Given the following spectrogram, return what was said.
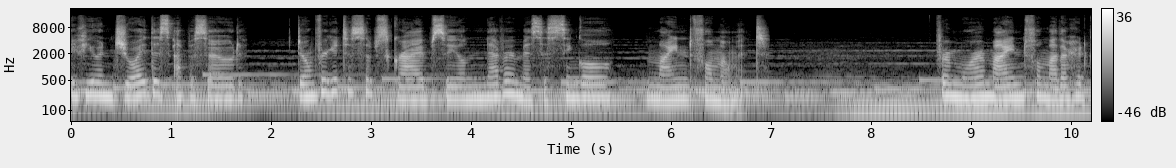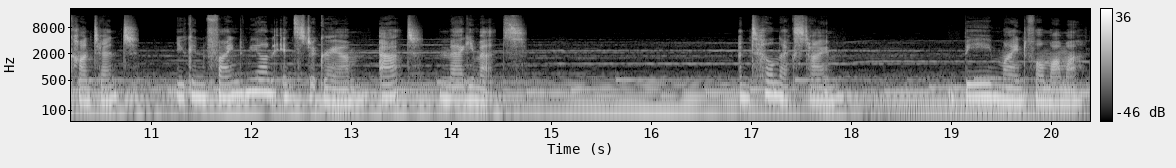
If you enjoyed this episode, don't forget to subscribe so you'll never miss a single mindful moment. For more mindful motherhood content, you can find me on Instagram at Maggie Metz. Until next time, be mindful, Mama.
